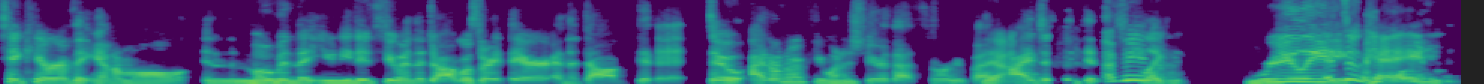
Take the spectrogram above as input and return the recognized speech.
take care of the animal in the moment that you needed to and the dog was right there and the dog did it so i don't know if you want to share that story but yeah. i just think it's I mean, like really it's okay important.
